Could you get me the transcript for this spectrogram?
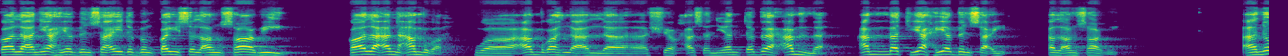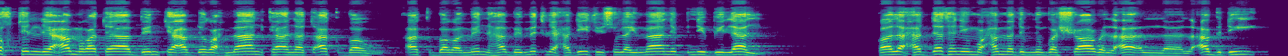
قال عن يحيى بن سعيد بن قيس الأنصاري قال عن عمرة وعمرة لعل الشيخ حسن ينتبه عمة عمة يحيى بن سعيد الأنصاري. عن أخت لعمرة بنت عبد الرحمن كانت أكبر أكبر منها بمثل حديث سليمان بن بلال. قال حدثني محمد بن بشار العبدي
